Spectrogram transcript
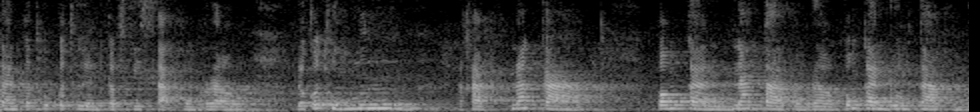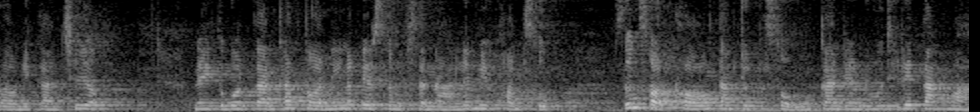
การกระทบกระเทือนกับศีรษะของเรา แล้วก็ถุงมือนะคะหน้ากากป้องกันหน้าตาของเรา ป้องกันดวงตาของเราในการเชื่อมในกระบวนการขั้นตอนนี้นักเรียนสนุกสนานและมีความสุข ซึ่งสอดคล้องตามจุดประสงค์การเรียนรู้ที่ได้ตั้งไว้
